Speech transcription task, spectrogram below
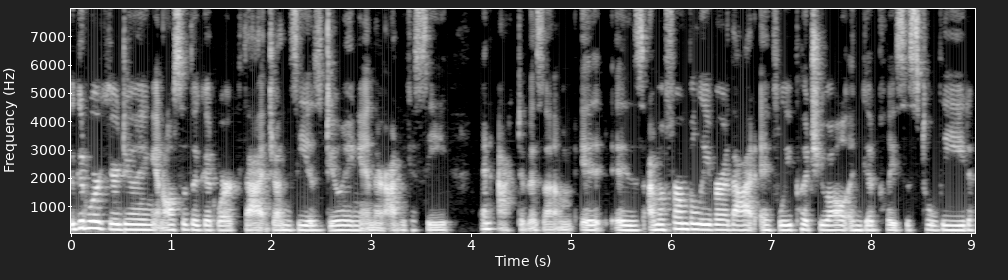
the good work you're doing and also the good work that Gen Z is doing in their advocacy and activism. It is, I'm a firm believer that if we put you all in good places to lead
